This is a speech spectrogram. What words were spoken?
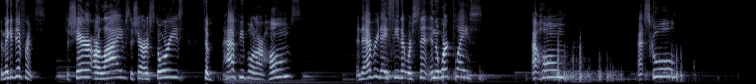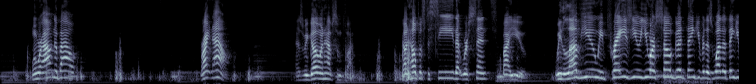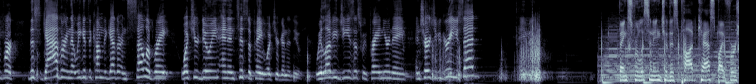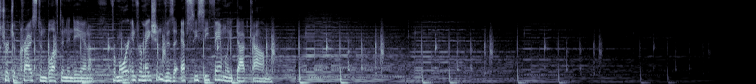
to make a difference, to share our lives, to share our stories, to have people in our homes, and to every day see that we're sent in the workplace, at home, at school, when we're out and about, right now, as we go and have some fun. God, help us to see that we're sent by you. We love you. We praise you. You are so good. Thank you for this weather. Thank you for this gathering that we get to come together and celebrate what you're doing and anticipate what you're going to do. We love you, Jesus. We pray in your name. And, church, if you agree, you said, Amen. Thanks for listening to this podcast by First Church of Christ in Bluffton, Indiana. For more information, visit fccfamily.com.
